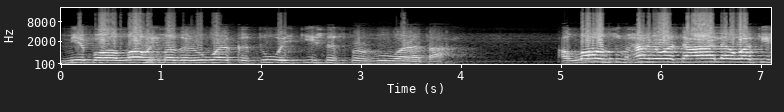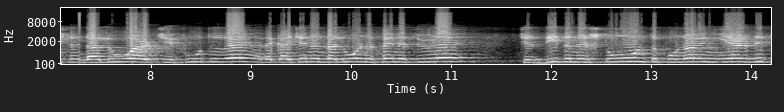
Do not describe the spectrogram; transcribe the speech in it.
Mirëpo Allahu i Madhëruar këtu i kishte sprovuar ata. Allahu subhanahu wa taala ua kishte ndaluar çifutëve dhe ka qenë e ndaluar në fenë e tyre që ditën e shtunë të punojnë njerëzit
